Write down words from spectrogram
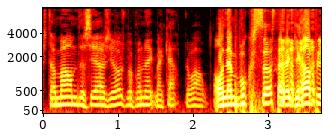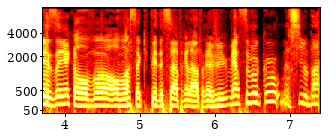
J'étais membre de CSGA, je me promenais avec ma carte. Wow. On aime beaucoup ça. C'est avec grand plaisir qu'on va, on va s'occuper de ça après l'entrevue. Merci beaucoup. Merci, bye bye.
